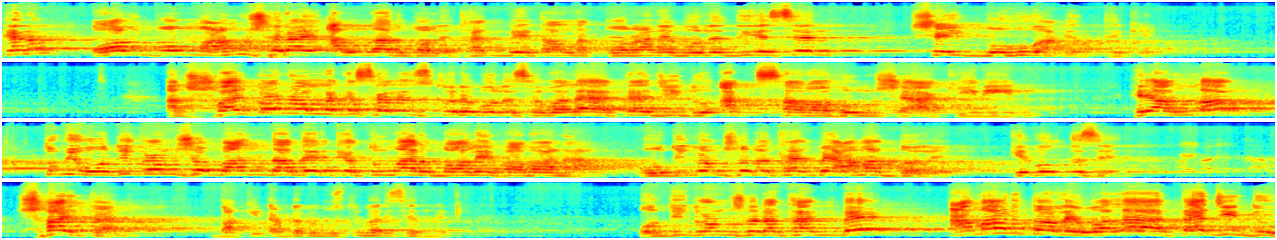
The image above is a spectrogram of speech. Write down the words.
কেন? অল্প মানুষেরাই আল্লাহর দলে থাকবে, এটা আল্লাহ কোরআনে বলে দিয়েছেন সেই বহু আগের থেকে। আর শয়তান আল্লাহকে চ্যালেঞ্জ করে বলেছে, ওয়ালা আকসারহুম শাকিরিন। হে আল্লাহ, তুমি অধিকাংশ বান্দাদেরকে তোমার দলে পাবা না। অধিকাংশটা থাকবে আমার দলে। কে বলতেছে? শয়তান। বাকিটা আপনারা বুঝতে পারছেন নাকি? অধিকাংশরা থাকবে আমার দলে ওয়ালা তাজিদু,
